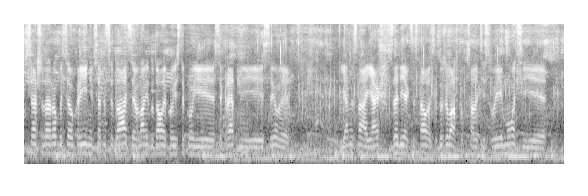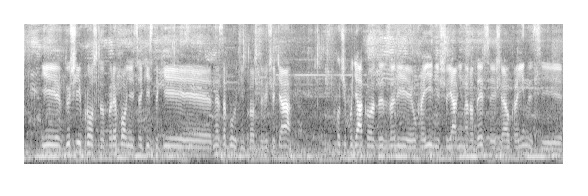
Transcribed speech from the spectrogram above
все, що робиться в Україні, вся ця ситуація, вона мені додала якоїсь такої секретної сили. Я не знаю, як взагалі як це сталося. Дуже важко писати ці свої емоції. І в душі просто переповнюються якісь такі незабутні просто відчуття. Хочу подякувати взагалі Україні, що я в ній народився і що я українець. І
